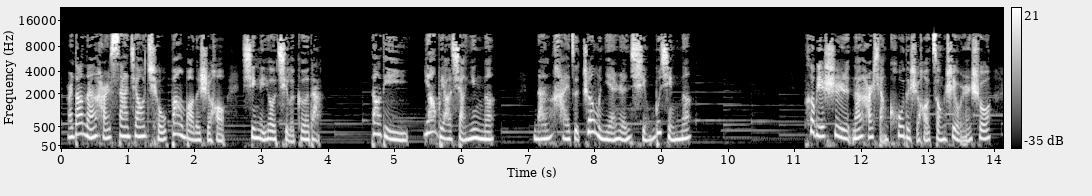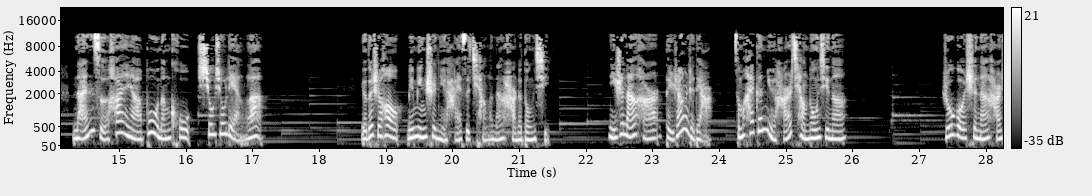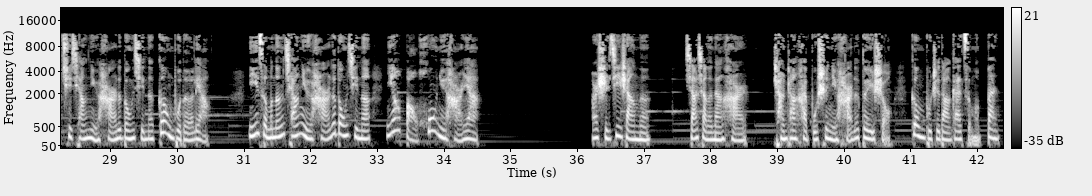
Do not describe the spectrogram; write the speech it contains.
而当男孩撒娇求抱抱的时候，心里又起了疙瘩，到底要不要响应呢？男孩子这么粘人，行不行呢？特别是男孩想哭的时候，总是有人说：“男子汉呀，不能哭，羞羞脸啦。”有的时候明明是女孩子抢了男孩的东西，你是男孩得让着点儿，怎么还跟女孩抢东西呢？如果是男孩去抢女孩的东西，那更不得了，你怎么能抢女孩的东西呢？你要保护女孩呀。而实际上呢，小小的男孩常常还不是女孩的对手，更不知道该怎么办。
